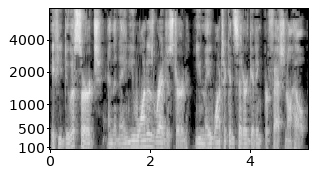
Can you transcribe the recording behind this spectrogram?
If you do a search and the name you want is registered, you may want to consider getting professional help.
